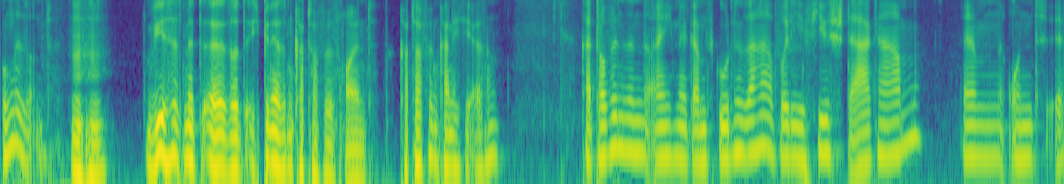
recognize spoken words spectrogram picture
ungesund. Mhm. Wie ist es mit, äh, so, ich bin ja so ein Kartoffelfreund. Kartoffeln kann ich die essen? Kartoffeln sind eigentlich eine ganz gute Sache, obwohl die viel Stärke haben. Ähm, und äh,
